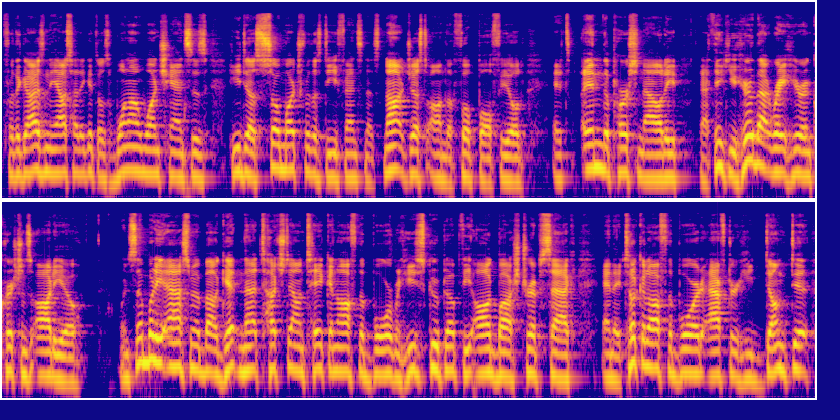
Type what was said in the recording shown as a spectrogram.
for the guys on the outside to get those one on one chances. He does so much for this defense, and it's not just on the football field, it's in the personality. And I think you hear that right here in Christian's audio when somebody asked him about getting that touchdown taken off the board when he scooped up the Ogbah strip sack and they took it off the board after he dunked it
